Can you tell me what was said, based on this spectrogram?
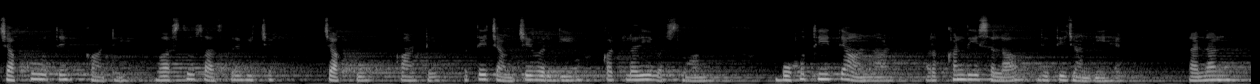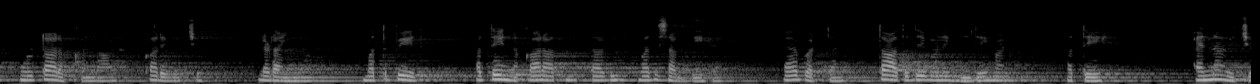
ਚਾਕੂ ਅਤੇ ਕਾਂਟੇ। ਵਾਸਤੂ ਸ਼ਾਸਤਰ ਵਿੱਚ ਚਾਕੂ, ਕਾਂਟੇ ਅਤੇ ਚਮਚੇ ਵਰਗੀਆਂ ਕਟਲਰੀ ਵਸਤੂਆਂ ਨੂੰ ਬਹੁਤ ਹੀ ਧਿਆਨ ਨਾਲ ਰੱਖਣ ਦੀ ਸਲਾਹ ਦਿੱਤੀ ਜਾਂਦੀ ਹੈ। ਇਹਨਾਂ ਨੂੰ ਉਲਟਾ ਰੱਖਣ ਨਾਲ ਘਰ ਵਿੱਚ ਲੜਾਈਆਂ, ਮਤਭੇਦ ਅਤੇ ਨਕਾਰਾਤਮਕਤਾ ਵੀ ਵੱਧ ਸਕਦੀ ਹੈ। ਇਹ ਬਰਤਨ ਧਾਤ ਦੇ ਬਣੇ ਹੁੰਦੇ ਹਨ ਅਤੇ ਇਹਨਾਂ ਵਿੱਚ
